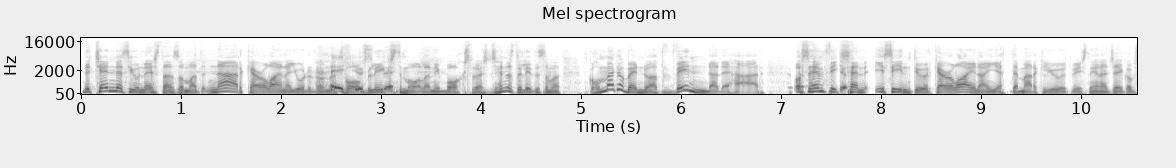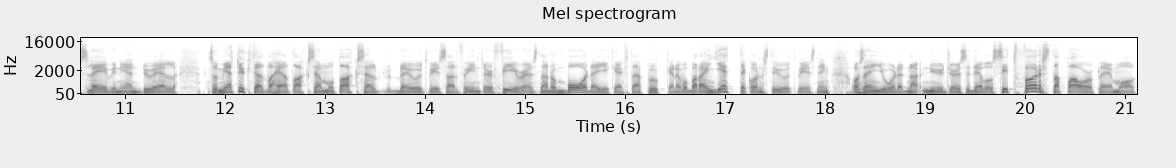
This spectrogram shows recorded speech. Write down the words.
det kändes ju nästan som att när Carolina gjorde de där två blixtmålen i boxplay så kändes det lite som att kommer de ändå att vända det här? Och sen fick sen i sin tur Carolina en jättemärklig utvisning när Jacob Slavin i en duell som jag tyckte att var helt axel mot axel blev utvisad för interference när de båda gick efter pucken. Det var bara en jättekonstig utvisning. Och sen gjorde New Jersey Devils sitt första powerplay-mål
